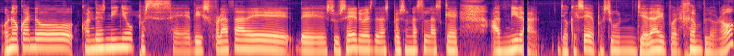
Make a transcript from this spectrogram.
uno cuando, cuando es niño pues se disfraza de, de sus héroes, de las personas en las que admira, yo qué sé, pues un Jedi, por ejemplo, ¿no?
